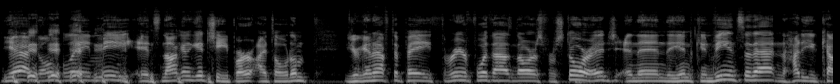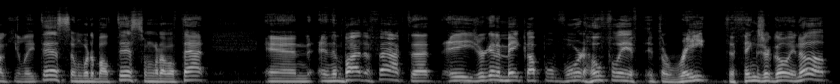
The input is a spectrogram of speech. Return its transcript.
Yeah, don't blame me. It's not going to get cheaper. I told him you're going to have to pay three or four thousand dollars for storage, and then the inconvenience of that, and how do you calculate this, and what about this, and what about that, and and then by the fact that hey, you're going to make up for it. Hopefully, if, if the rate, the things are going up,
